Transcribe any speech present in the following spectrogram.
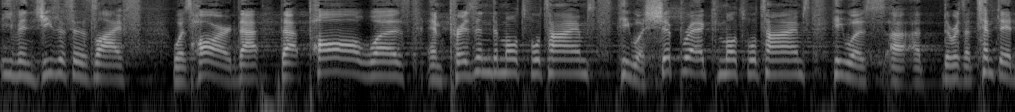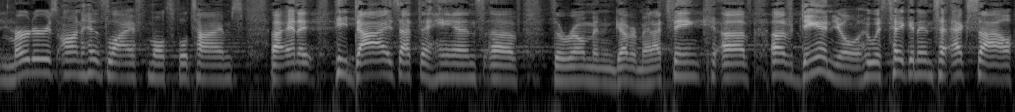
even Jesus' life was hard, that, that Paul was imprisoned multiple times, he was shipwrecked multiple times, he was, uh, uh, there was attempted murders on his life multiple times, uh, and it, he dies at the hands of the Roman government. I think of, of Daniel, who was taken into exile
